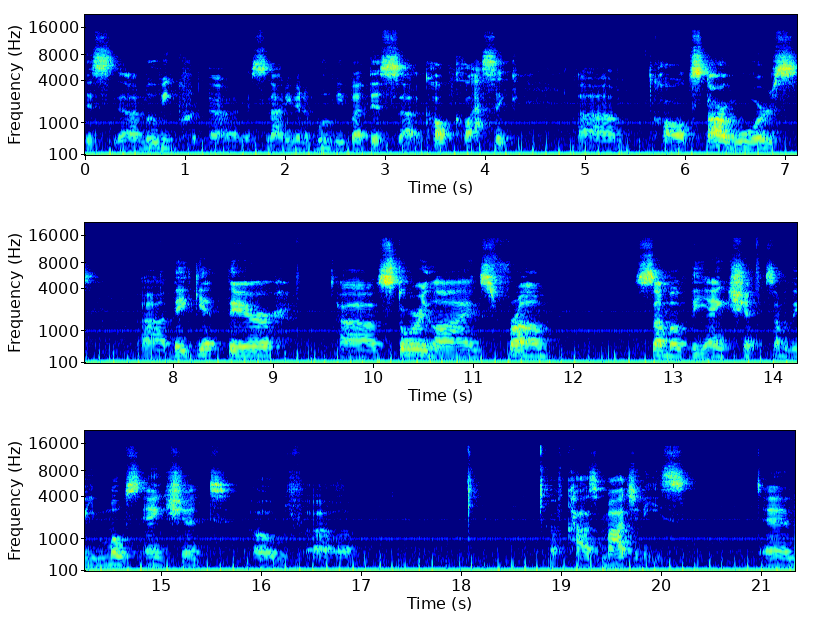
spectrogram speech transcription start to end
this uh, movie, uh, it's not even a movie, but this uh, cult classic um, called Star Wars. Uh, they get their storylines from some of the ancient, some of the most ancient of of cosmogonies and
